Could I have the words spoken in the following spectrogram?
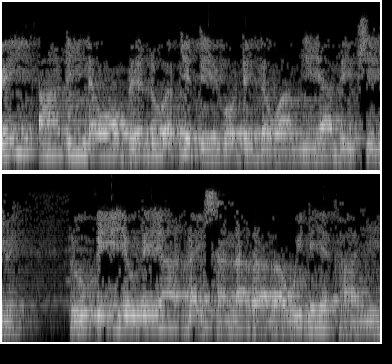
ကိန်းအာဒီနဝဘယ်လိုအဖြစ်တွေကိုဒိဋ္ဌဝါမြင်ရသည်ဖြစ်၍ရူပိယုတ်တရား၌သန္နရာဂဝိနည်းခာယီ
